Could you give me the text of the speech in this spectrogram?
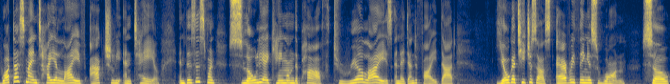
What does my entire life actually entail? And this is when slowly I came on the path to realize and identify that Yoga teaches us everything is one. So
